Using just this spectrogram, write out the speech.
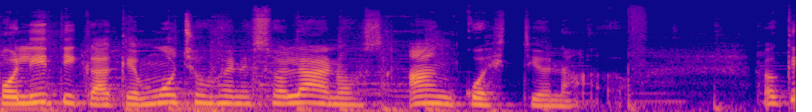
política que muchos venezolanos han cuestionado. ¿Ok?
